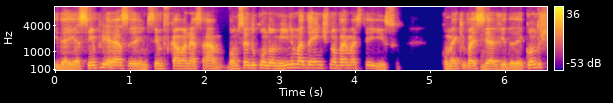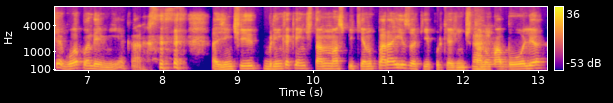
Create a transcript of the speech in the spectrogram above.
e daí é sempre essa, a gente sempre ficava nessa, ah, vamos sair do condomínio, mas daí a gente não vai mais ter isso. Como é que vai ser a vida? Daí quando chegou a pandemia, cara, a gente brinca que a gente está no nosso pequeno paraíso aqui, porque a gente está é. numa bolha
